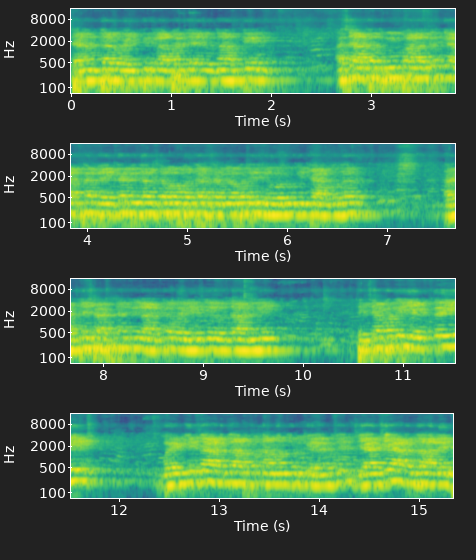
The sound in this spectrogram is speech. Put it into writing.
त्यानंतर वैयक्तिक लाभाच्या योजना असतील अशा आता तुम्ही पाहिलं की आपल्या बेकर विधानसभा मतदारसंघामध्ये निवडणुकीच्या अगोदर राज्य शासनाने लाडक्या बहिणीची योजना आणली. त्याच्यामध्ये एकही बहिणीचा अर्ज आपण नामंजूर केला म्हणजे ज्या जे अर्ज आले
